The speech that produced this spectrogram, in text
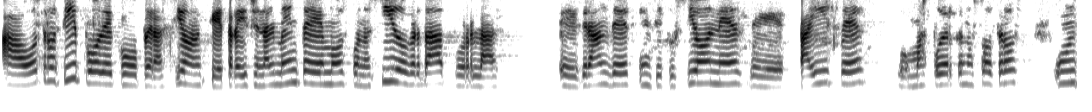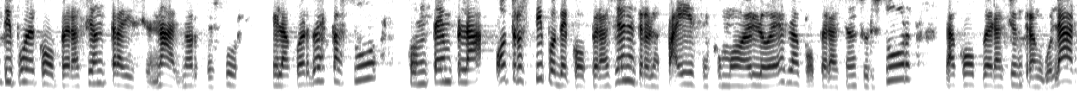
a otro tipo de cooperación que tradicionalmente hemos conocido, ¿verdad?, por las eh, grandes instituciones de países con más poder que nosotros, un tipo de cooperación tradicional, norte-sur. El Acuerdo de Escazú contempla otros tipos de cooperación entre los países, como lo es la cooperación sur-sur, la cooperación triangular.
